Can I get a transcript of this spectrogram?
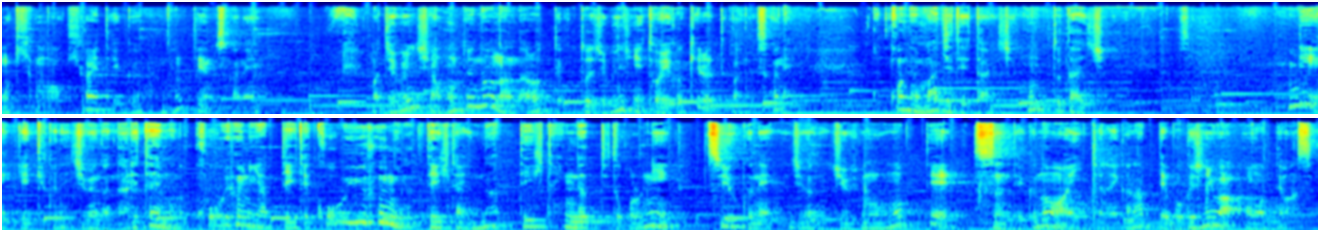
う。置き,、まあ、置き換えていく。何て言うんですかね、まあ、自分自身は本当にどうなんだろうってことを自分自身に問いかけるって感じですかね。ここねマジで大事。本当大事。で結局ね自分がなりたいものこういうふうにやっていてこういうふうにやっていきたいなっていきたいんだっていうところに強くね自分の自分を持って進んでいくのはいいんじゃないかなって僕自身は思ってます。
